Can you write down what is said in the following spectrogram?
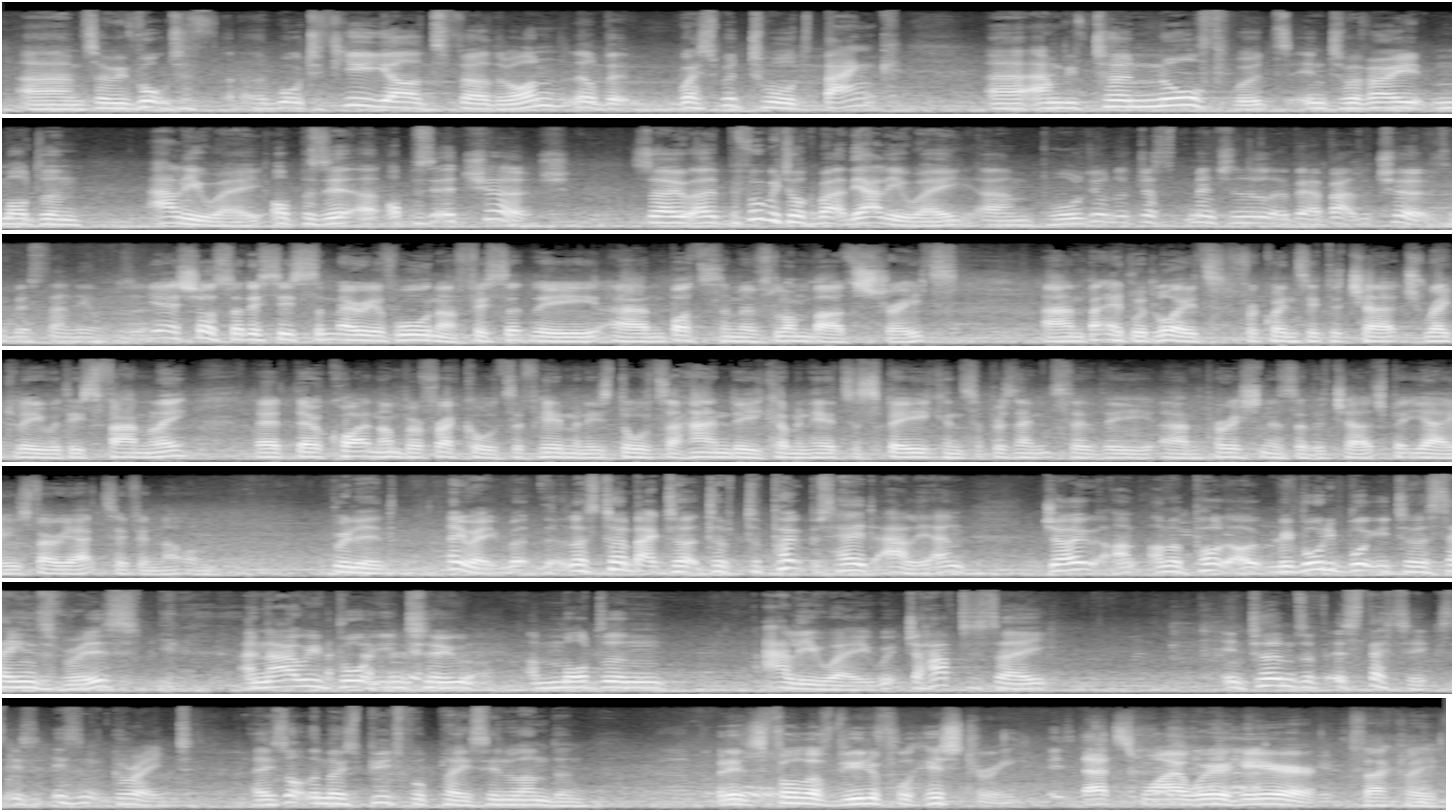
Um, so we've walked a, uh, walked a few yards further on, a little bit westward towards Bank, uh, and we've turned northwards into a very modern alleyway opposite, uh, opposite a church. So uh, before we talk about the alleyway, um, Paul, do you want to just mention a little bit about the church that we're standing opposite? Yeah, sure. So this is St Mary of Woolnoth. It's at the um, bottom of Lombard Street. Um, but Edward Lloyd frequented the church regularly with his family. There, there, are quite a number of records of him and his daughter Handy coming here to speak and to present to the um, parishioners of the church. But yeah, he was very active in that one. Brilliant. Anyway, but let's turn back to, to, to Pope's Head Alley. And Joe, I'm, I'm a, oh, we've already brought you to a Sainsbury's, and now we've brought you to a modern alleyway, which I have to say, in terms of aesthetics, is, isn't great. It's not the most beautiful place in London. But it's full of beautiful history. That's why we're here. Exactly.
